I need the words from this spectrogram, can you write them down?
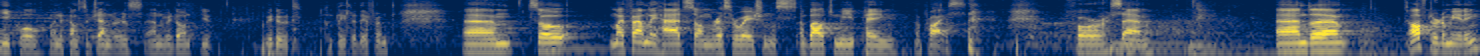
equal when it comes to genders, and we don't, you, we do it completely different. Um, so my family had some reservations about me paying a price for Sam. And after the meeting,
